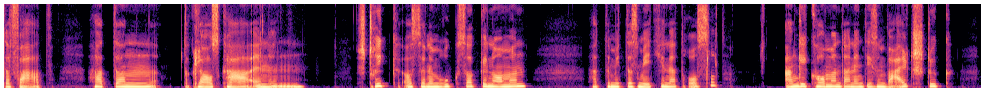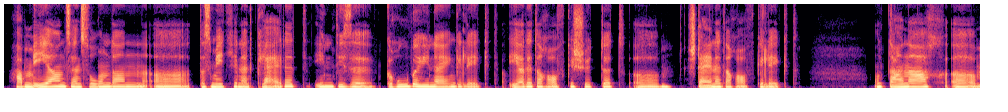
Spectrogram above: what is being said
der Fahrt hat dann der Klaus K. einen Strick aus seinem Rucksack genommen, hat damit das Mädchen erdrosselt Angekommen dann in diesem Waldstück haben er und sein Sohn dann äh, das Mädchen entkleidet, in diese Grube hineingelegt, Erde darauf geschüttet, äh, Steine darauf gelegt. Und danach äh,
